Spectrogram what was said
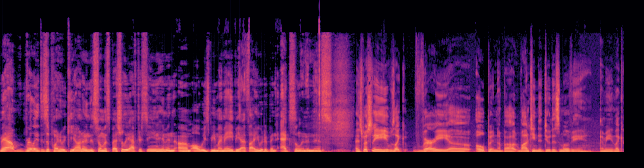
Man, I'm really disappointed with Keanu in this film, especially after seeing him in um, Always Be My Maybe. I thought he would have been excellent in this. And especially he was like very uh, open about wanting to do this movie. I mean, like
